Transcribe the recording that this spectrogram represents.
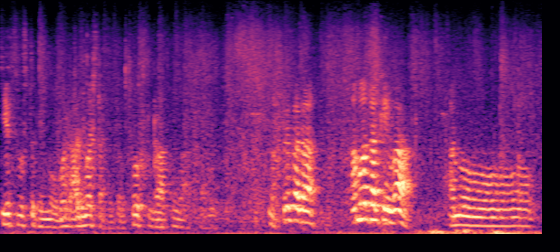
家潰す時にもまだありましたけど豆腐がこがあったり。それから甘酒はあのー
